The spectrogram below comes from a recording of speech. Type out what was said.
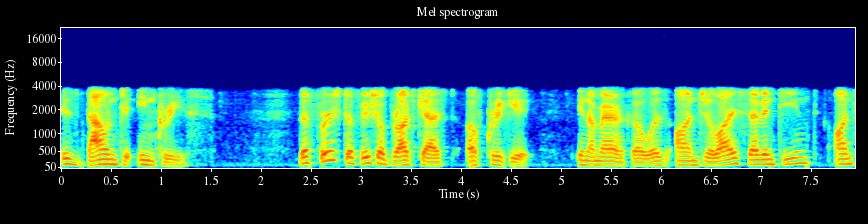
is bound to increase. The first official broadcast of cricket in America was on July 17th on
